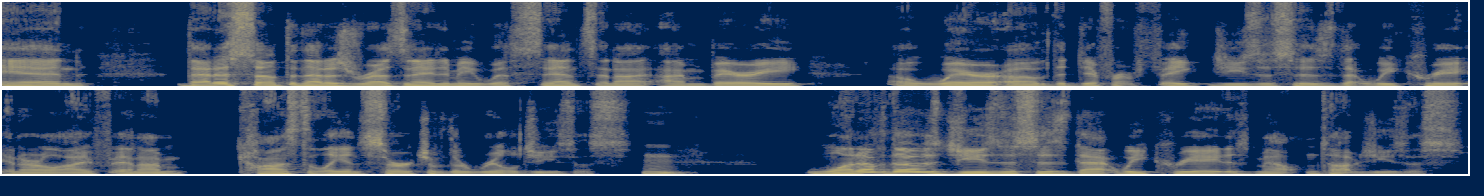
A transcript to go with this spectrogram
And that is something that has resonated me with since and I, i'm very aware of the different fake jesuses that we create in our life and i'm constantly in search of the real jesus. Hmm. one of those jesuses that we create is mountaintop jesus.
